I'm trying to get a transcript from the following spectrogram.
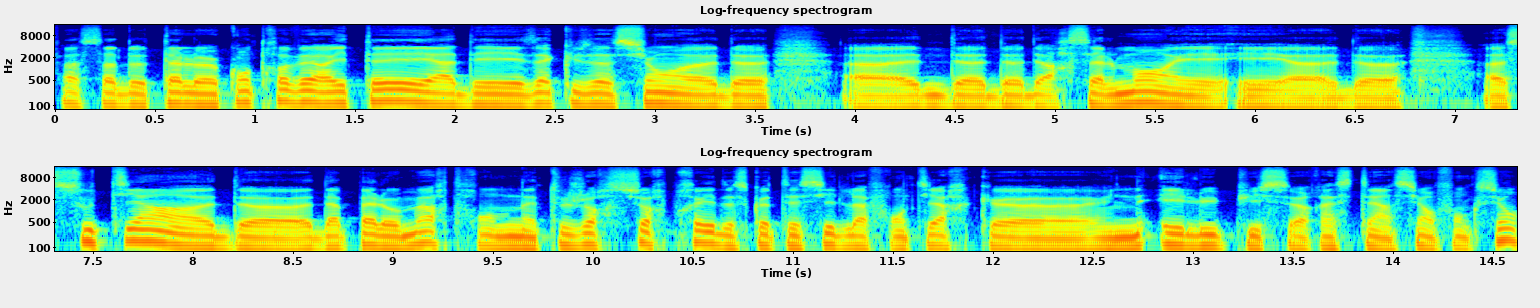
face à de telles contre-vérités et à des accusations euh, de, euh, de, de, harcèlement et, et euh, de soutien d'appel au meurtre, on est toujours surpris de ce côté-ci de la frontière qu'une élue puisse rester ainsi en fonction.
